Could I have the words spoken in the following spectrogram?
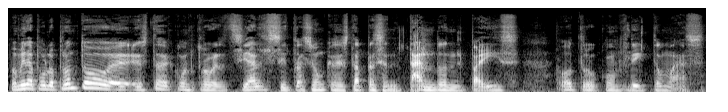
Pues mira, por lo pronto, eh, esta controversial situación que se está presentando en el país, otro conflicto más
